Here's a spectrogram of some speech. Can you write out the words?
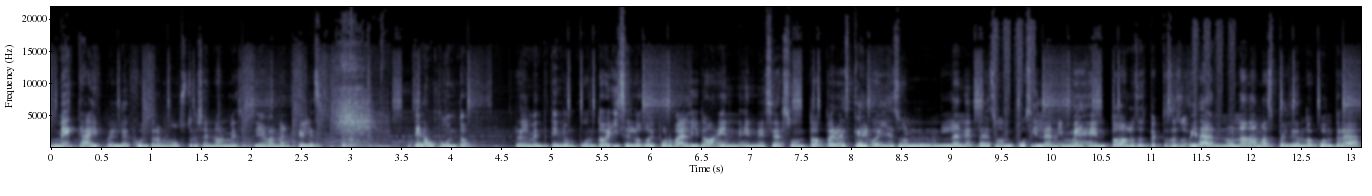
mecha y pelea contra monstruos enormes que se llaman ángeles. Tiene un punto, realmente tiene un punto y se lo doy por válido en, ese asunto. Pero es que el güey es un, la neta, es un fusilánime en todos los aspectos de su vida, no nada más peleando contra,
